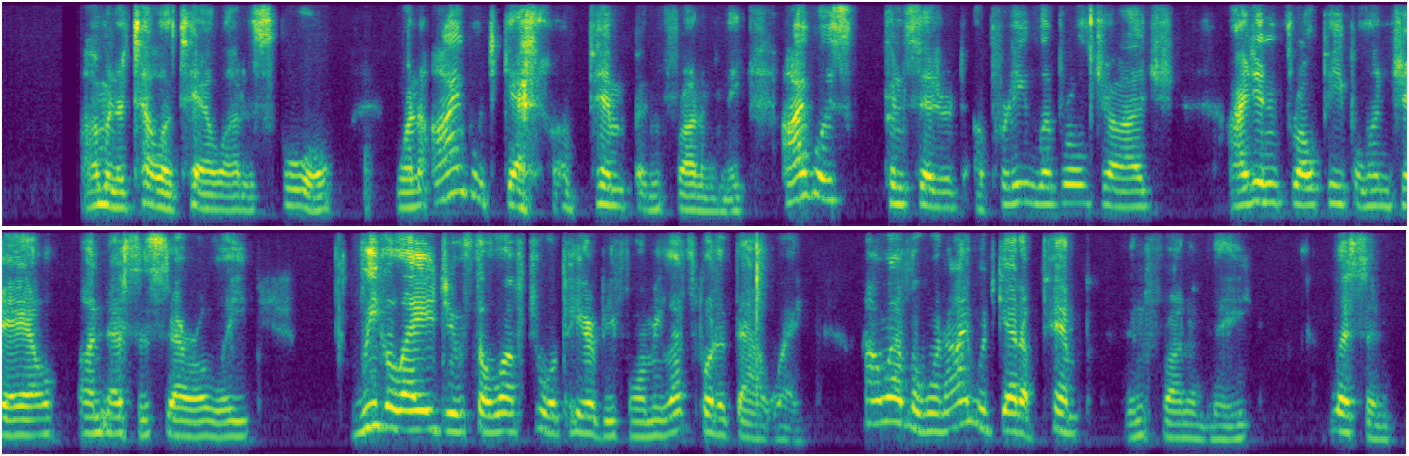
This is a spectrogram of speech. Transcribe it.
I'm going to tell a tale out of school. When I would get a pimp in front of me, I was considered a pretty liberal judge. I didn't throw people in jail unnecessarily. Legal aid used to love to appear before me, let's put it that way. However, when I would get a pimp in front of me, listen,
